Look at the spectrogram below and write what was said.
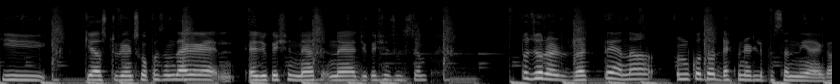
कि क्या स्टूडेंट्स को पसंद आएगा एजुकेशन नया नया एजुकेशन सिस्टम तो जो रटते हैं ना उनको तो डेफिनेटली पसंद नहीं आएगा।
